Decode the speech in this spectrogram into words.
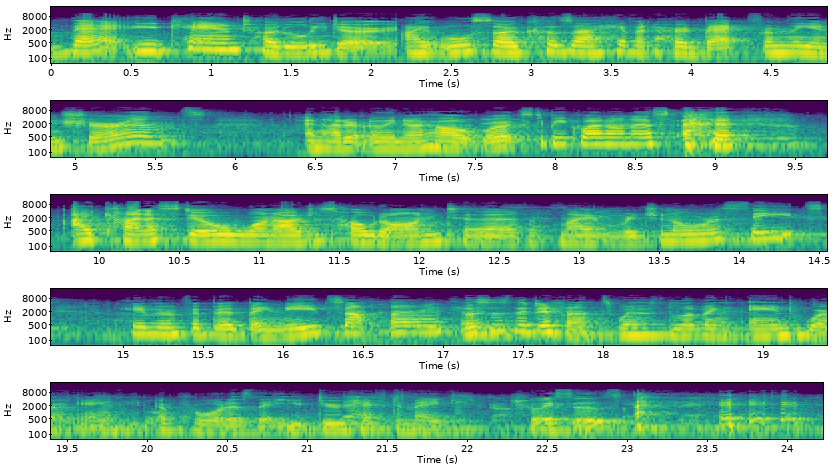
that you can totally do. I also, because I haven't heard back from the insurance, and I don't really know how it works to be quite honest, I kind of still want to just hold on to my original receipts. Heaven forbid they need something. This is the difference with living and working abroad is that you do have to make choices.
